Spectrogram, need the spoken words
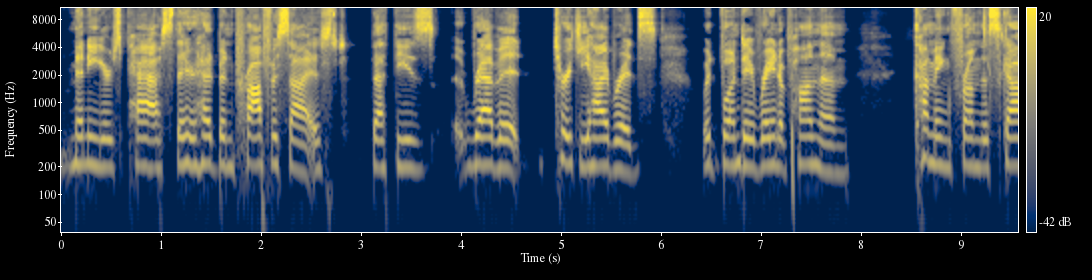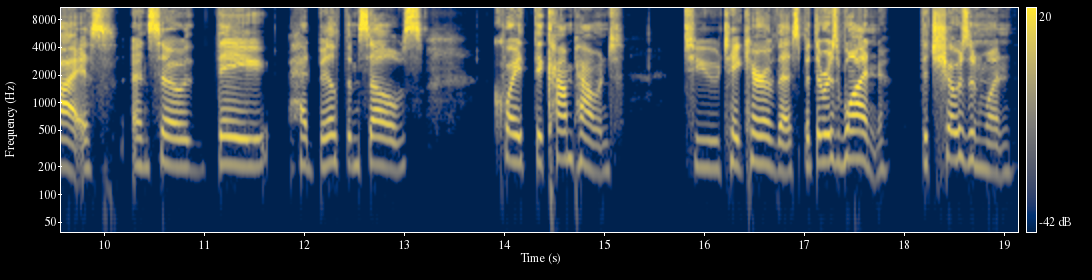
many years past. There had been prophesized that these rabbit turkey hybrids would one day rain upon them coming from the skies. And so they had built themselves quite the compound to take care of this. But there was one, the chosen one,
